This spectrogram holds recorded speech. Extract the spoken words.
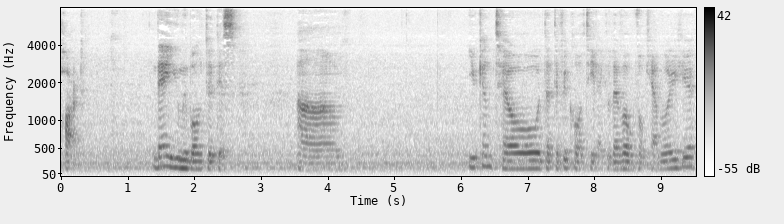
hard then you move on to this. Um, you can tell the difficulty like level of vocabulary here.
